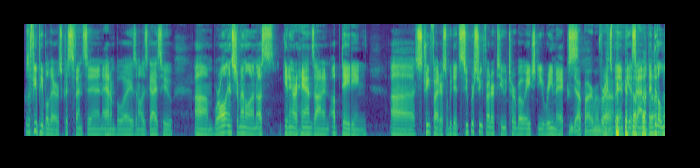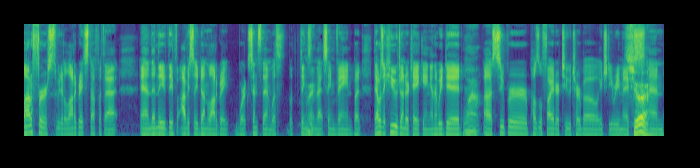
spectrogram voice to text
there's a few people there. There's Chris Svensson, Adam Boyes, and all these guys who um, were all instrumental in us getting our hands on and updating uh, Street Fighter. So we did Super Street Fighter 2 Turbo HD Remix. Yep, I remember for that. XBLA and PSN. they did a lot of firsts. We did a lot of great stuff with that. And then they, they've obviously done a lot of great work since then with, with things Right. in that same vein. But that was a huge undertaking. And then we did Wow. uh, Super Puzzle Fighter 2 Turbo HD Remix. Sure. And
